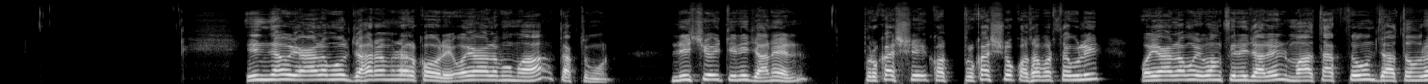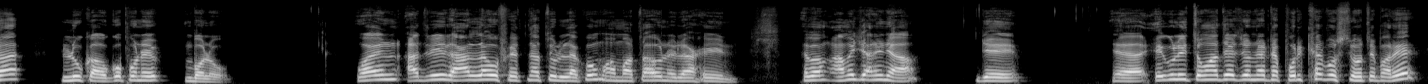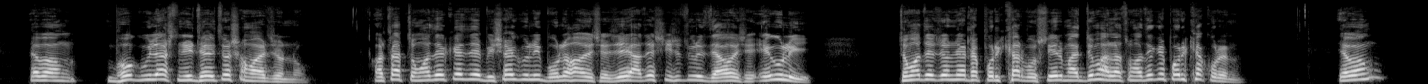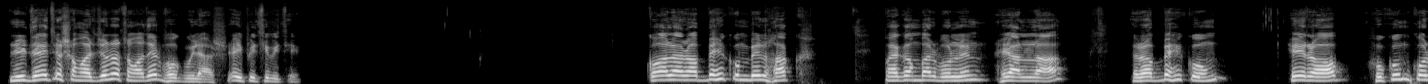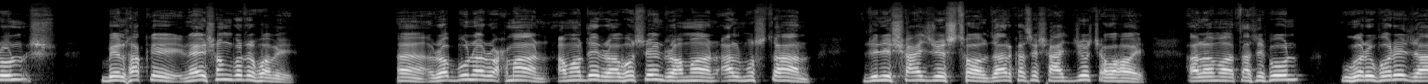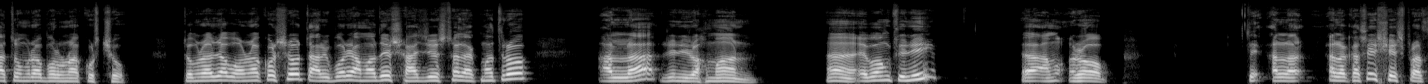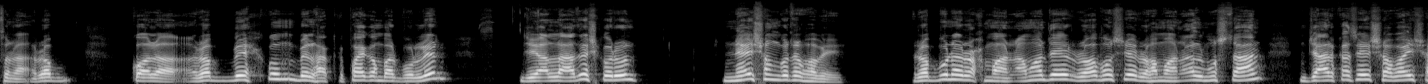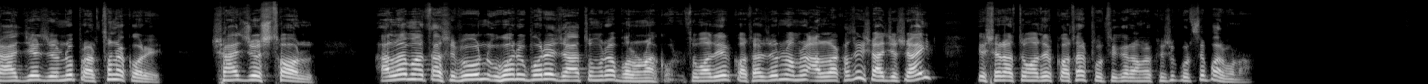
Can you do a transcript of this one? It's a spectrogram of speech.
ইন্দাউ আলমুল জাহারামিনাল কৌরে ওই আলমু মা তাকতুমুন। নিশ্চয়ই তিনি জানেন প্রকাশ্যে প্রকাশ্য কথাবার্তাগুলি। ওই আলম এবং তিনি জানেন, মা তাকতুন যা তোমরা লুকাও, গোপনে বলো। ওয়াইন আদ্রিল আল্লাহ ফেতনাতুল্লাকুম ও মাতাউন ইলাহিন এবং আমি জানি না যে এগুলি তোমাদের জন্য একটা পরীক্ষার বস্তু হতে পারে এবং ভোগবিলাস নির্ধারিত সময়ের জন্য। অর্থাৎ তোমাদেরকে যে বিষয়গুলি বলা হয়েছে, যে আদেশ শিশুগুলি দেওয়া হয়েছে, এগুলি তোমাদের জন্য একটা পরীক্ষার বস্তু। এর মাধ্যমে আল্লাহ তোমাদেরকে পরীক্ষা করেন এবং নির্ধারিত সময়ের জন্য তোমাদের ভোগবিলাস এই পৃথিবীতে। কলা রব্বে কুম্বিল হক। পয়গম্বর বললেন, হে আল্লাহ, রব্বে হুকুম, হে রব, হুকুম করুন বেল হকে ন্যায়সঙ্গতভাবে। হ্যাঁ রব্বুনা রহমান, আমাদের রব হোসেন রহমান আল মুস্তান যিনি সাহায্যস্থল, যার কাছে সাহায্য চাওয়া হয়। আলামা তাসিফুন, উহার উপরে যা তোমরা বর্ণনা করছ। তোমরা যা বর্ণনা করছ, তার উপরে আমাদের সাহায্যস্থল একমাত্র আল্লাহ, যিনি রহমান। হ্যাঁ এবং তিনি রব। আল্লাহ, আল্লাহর কাছে শেষ প্রার্থনা, রব কলা রব্বে হুকুম বেল হক। পয়গম্বর বললেন যে আল্লাহ আদেশ করুন, ন্যায়সঙ্গতভাবে রব্বুনা রহমান, আমাদের রব হোসে রহমান আল মুস্তান যার কাছে সবাই সাহায্যের জন্য প্রার্থনা করে। সাহায্যস্থল আল্লামা তাসিফুন, উহার উপরে যা তোমরা বর্ণনা করো। তোমাদের কথার জন্য আমরা আল্লাহর কাছেই সাহায্য চাই। এছাড়া তোমাদের কথার প্রতিকার আমরা কিছু করতে পারব না।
